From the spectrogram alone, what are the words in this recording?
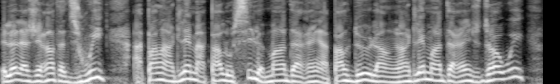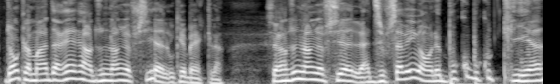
Et là, la gérante a dit oui, elle parle anglais, mais elle parle aussi le mandarin. Elle parle deux langues, anglais, mandarin. J'ai dit ah oui. Donc, le mandarin est rendu une langue officielle au Québec, là. C'est rendu une langue officielle. Elle a dit, vous savez, on a beaucoup, beaucoup de clients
